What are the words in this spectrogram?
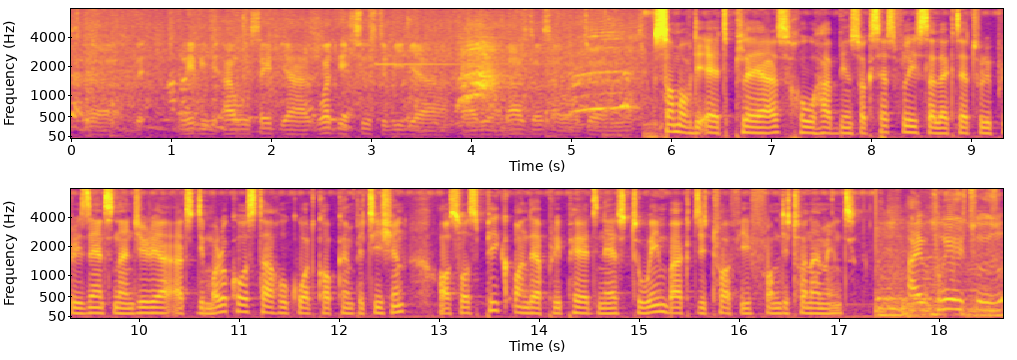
uh, maybe I would say are what they choose to be their career. That's just our joy. Some of the eight players who have been successfully selected to represent Nigeria at the Morocco SATUC World Cup competition also speak on their preparedness to win back the trophy from the tournament. I pray to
